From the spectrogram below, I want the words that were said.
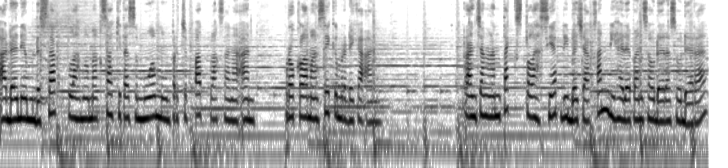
Keadaan yang mendesak telah memaksa kita semua mempercepat pelaksanaan proklamasi kemerdekaan. Rancangan teks telah siap dibacakan di hadapan saudara-saudara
